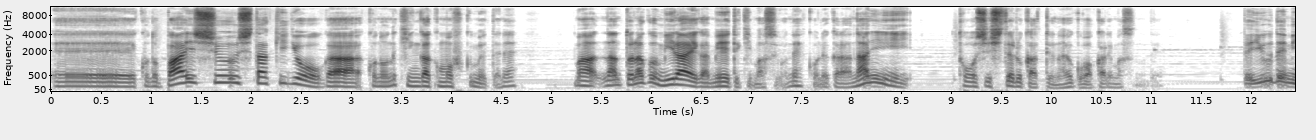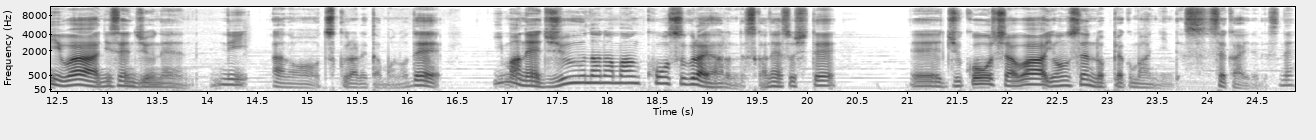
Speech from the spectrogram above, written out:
えー、この買収した企業がこの、ね、金額も含めてねまあなんとなく未来が見えてきますよね。これから何に投資してるかっていうのはよくわかりますので。で、ユーデミーは2010年にあの作られたもので、今ね、17万コースぐらいあるんですかね。そして、えー、受講者は4600万人です。世界でですね。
